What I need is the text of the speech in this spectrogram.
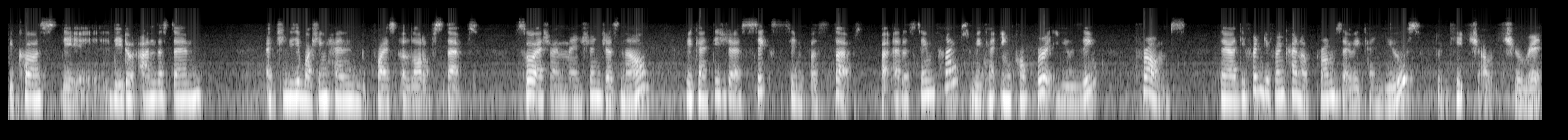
because they they don't understand. Actually, washing hands requires a lot of steps. So as I mentioned just now, we can teach them six simple steps, but at the same time, we can incorporate using prompts. There are different different kind of prompts that we can use to teach our children.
